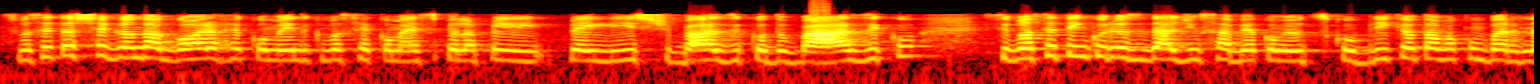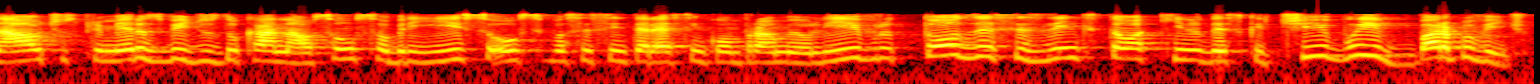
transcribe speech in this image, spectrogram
Se você está chegando agora, eu recomendo que você comece pela play playlist básico do básico. Se você tem curiosidade em saber como eu descobri que eu estava com burnout, os primeiros vídeos do canal são sobre isso, ou se você se interessa em comprar o meu livro, todos esses links estão aqui no descritivo e bora pro vídeo.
